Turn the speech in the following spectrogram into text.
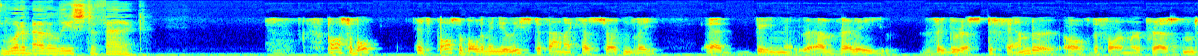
What about Elise Stefanik? Possible. It's possible. I mean, Elise Stefanik has certainly uh, been a very vigorous defender of the former president.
